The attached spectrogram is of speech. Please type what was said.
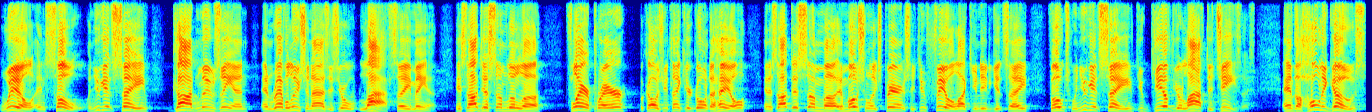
will, and soul. When you get saved, God moves in and revolutionizes your life. Say amen. It's not just some little uh, flare prayer because you think you're going to hell, and it's not just some uh, emotional experience that you feel like you need to get saved. Folks, when you get saved, you give your life to Jesus. And the Holy Ghost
